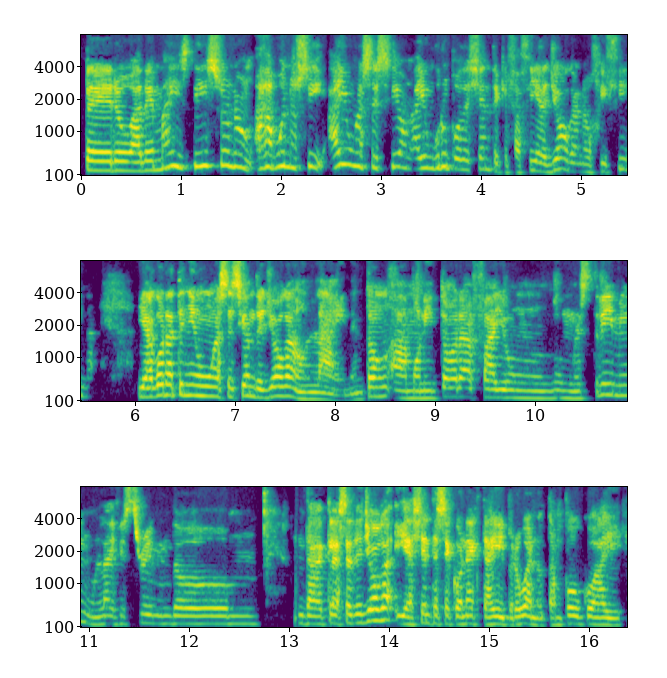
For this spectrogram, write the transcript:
pero ademais diso non. Ah, bueno, sí, hai unha sesión, hai un grupo de xente que facía yoga na oficina e agora teñen unha sesión de yoga online. Entón a monitora fai un, un streaming, un live streaming do da clase de yoga e a xente se conecta aí, pero bueno, tampouco hai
